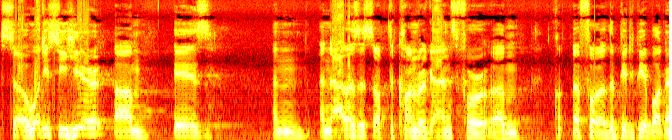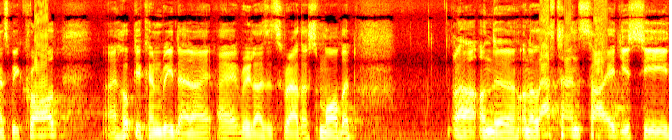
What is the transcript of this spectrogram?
So what you see here um, is an analysis of the convergence for for the P2P botnets we crawled. I hope you can read that. I, I realize it's rather small, but uh, on the on the left hand side you see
